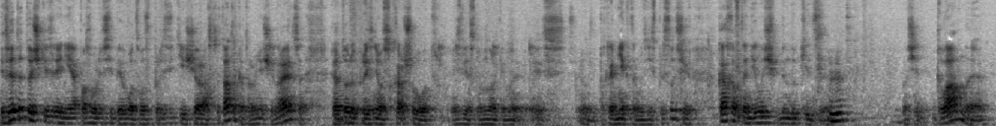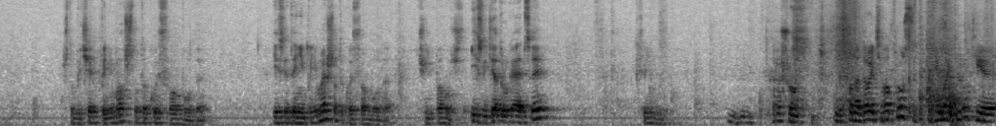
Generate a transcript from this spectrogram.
И с этой точки зрения я позволю себе вот воспроизвести еще раз цитату, которая мне очень нравится, которую произнес хорошо вот известный многим, из, ну, по крайней мере некоторым здесь присутствующих, Кахов Танилович Бендукидзе. Mm-hmm. Значит, главное, чтобы человек понимал, что такое свобода. Если ты не понимаешь, что такое свобода, ничего не получится. Если у тебя другая цель, ничего не будет. Хорошо. Господа, давайте вопросы, поднимайте руки, э,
